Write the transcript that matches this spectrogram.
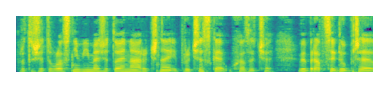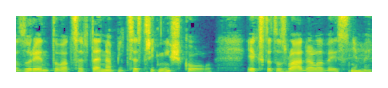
Protože to vlastně víme, že to je náročné i pro české uchazeče. Vybrat si dobře, zorientovat se v té nabídce středních škol. Jak jste to zvládala vy s nimi?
